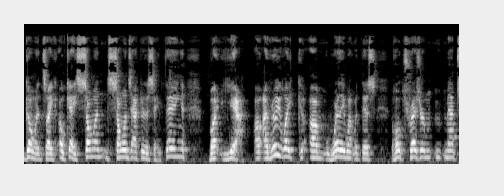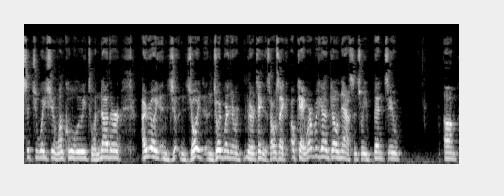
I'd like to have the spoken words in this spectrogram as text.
going. It's like, okay, someone, someone's after the same thing. But yeah, I, really like um, where they went with this. The whole treasure map situation, one cool to another. I really enjoy, enjoyed enjoyed where they were, they were taking this. I was like, okay, where are we going to go now since we've been to um,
